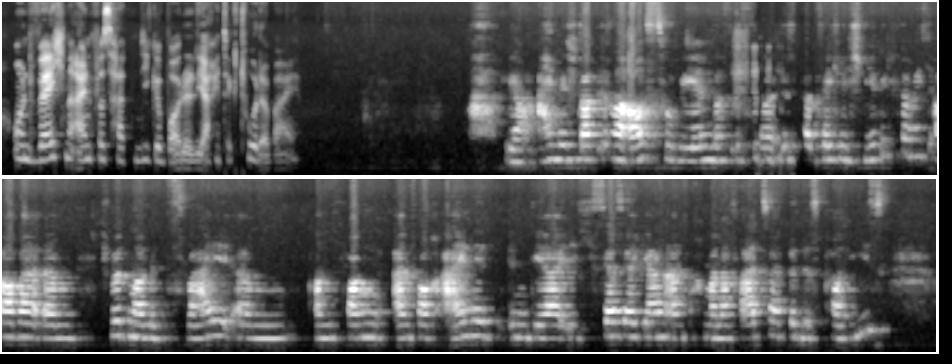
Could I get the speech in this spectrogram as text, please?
und welchen Einfluss hatten die Gebäude, die Architektur dabei? Ja, eine Stadt immer auszuwählen, das ist, äh, ist tatsächlich schwierig für mich, aber ähm, ich würde mal mit zwei ähm, anfangen. Einfach eine, in der ich sehr, sehr gern einfach in meiner Freizeit bin, ist Paris.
